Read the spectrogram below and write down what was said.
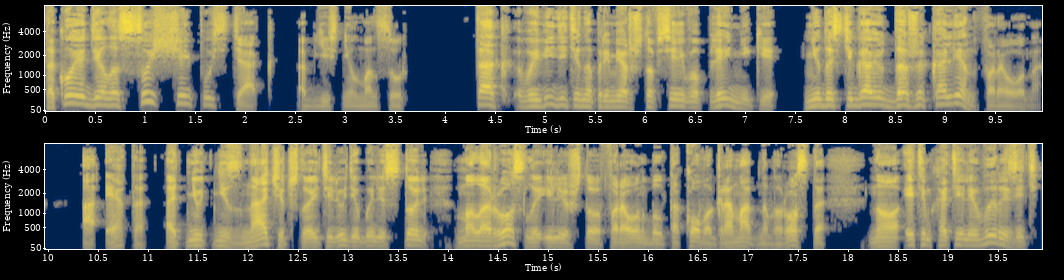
такое дело сущий пустяк, — объяснил Мансур. Так вы видите, например, что все его пленники не достигают даже колен фараона. А это отнюдь не значит, что эти люди были столь малорослы или что фараон был такого громадного роста, но этим хотели выразить,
